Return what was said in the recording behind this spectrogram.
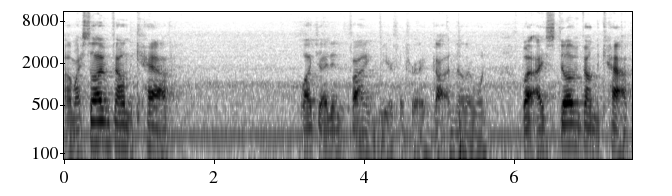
Um, I still haven't found the cap. Well, actually, I didn't find the air filter. I got another one, but I still haven't found the cap.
